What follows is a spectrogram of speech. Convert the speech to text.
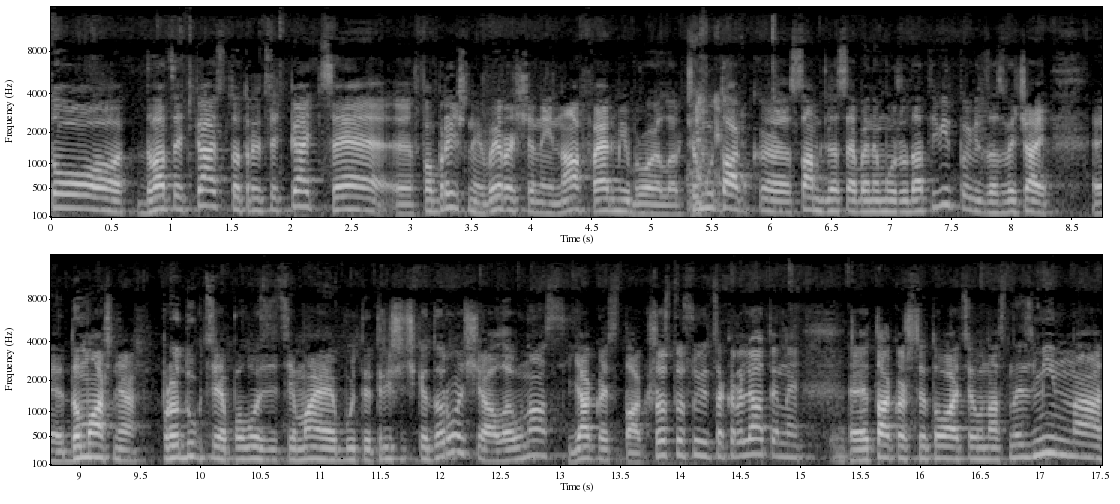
125-135 це фабричний вирощений на фермі бройлер. Чому так сам для себе не можу дати відповідь? Зазвичай е, домашня продукція по лозіці має бути трішечки дорожча, але у нас якось так. Що стосується кролятини, е, також ситуація у нас незмінна:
